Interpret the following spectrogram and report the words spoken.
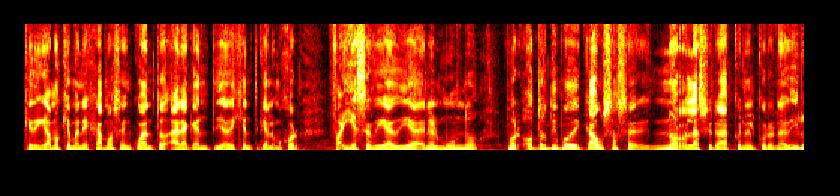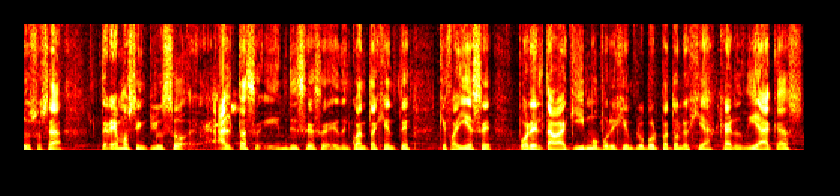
que digamos que manejamos en cuanto a la cantidad de gente que a lo mejor fallece día a día en el mundo por otro tipo de causas eh, no relacionadas con el coronavirus. O sea, tenemos incluso altos índices en cuanto a gente que fallece por el tabaquismo, por ejemplo, por patologías cardíacas,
